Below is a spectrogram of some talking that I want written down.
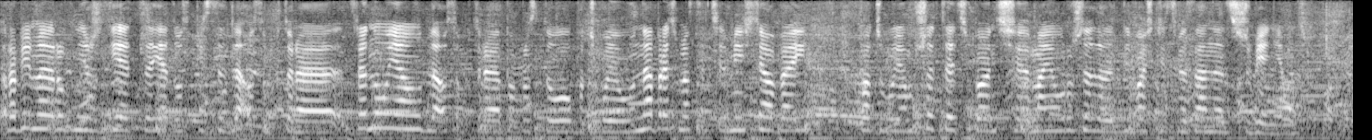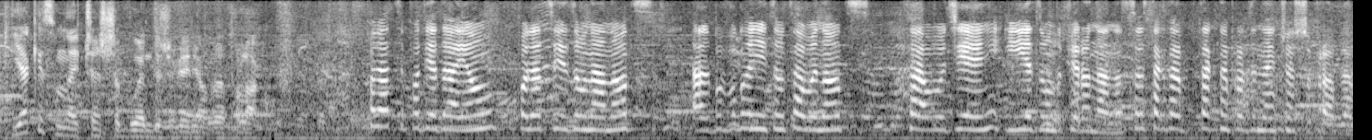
Robimy również diety, jadłospisy dla osób, które trenują, dla osób, które po prostu potrzebują nabrać masy mięśniowej, potrzebują przytyć bądź mają różne dolegliwości związane z żywieniem. Jakie są najczęstsze błędy żywieniowe Polaków? Polacy podjadają, Polacy jedzą na noc, albo w ogóle nie jedzą całą noc, cały dzień i jedzą dopiero na noc. To jest tak, tak naprawdę najczęstszy problem.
